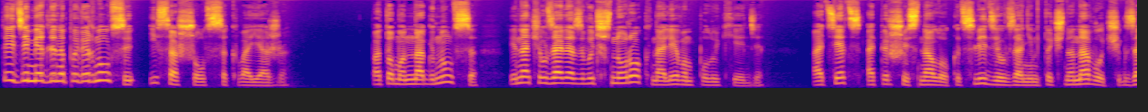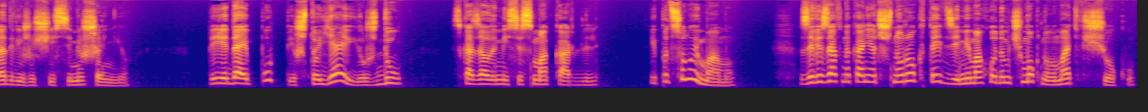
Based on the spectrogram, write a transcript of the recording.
Тедди медленно повернулся и сошел с саквояжа. Потом он нагнулся и начал завязывать шнурок на левом полукеде. Отец, опершись на локоть, следил за ним, точно наводчик, за движущейся мишенью. «Передай Пуппи, что я ее жду», — сказала миссис Маккардль, — «и поцелуй маму». Завязав, наконец, шнурок, Тедди мимоходом чмокнул мать в щеку.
